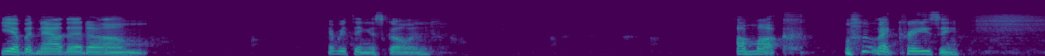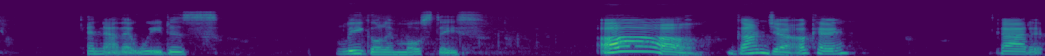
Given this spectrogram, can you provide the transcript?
yeah, but now that um everything is going amok like crazy, and now that weed is legal in most states. Oh, ganja. Okay, got it.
